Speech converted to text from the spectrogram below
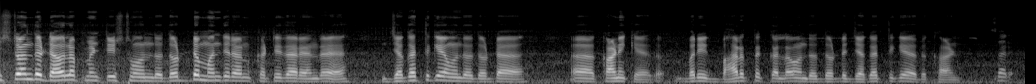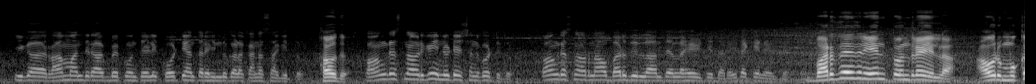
ಇಷ್ಟೊಂದು ಡೆವಲಪ್ಮೆಂಟ್, ಇಷ್ಟು ಒಂದು ದೊಡ್ಡ ಮಂದಿರವನ್ನು ಕಟ್ಟಿದ್ದಾರೆ ಅಂದರೆ ಜಗತ್ತಿಗೆ ಒಂದು ದೊಡ್ಡ ಕಾಣಿಕೆ ಅದು. ಬರೀ ಭಾರತಕ್ಕೆಲ್ಲ, ಒಂದು ದೊಡ್ಡ ಜಗತ್ತಿಗೆ ಅದು ಕಾರಣ ಸರ್ ಈಗ ರಾಮ ಮಂದಿರ ಆಗಬೇಕು ಅಂತೇಳಿ ಕೋಟ್ಯಾಂತರ ಹಿಂದೂಗಳ ಕನಸಾಗಿತ್ತು. ಹೌದು. ಕಾಂಗ್ರೆಸ್ನವರಿಗೆ ಇನ್ವಿಟೇಷನ್ ಕೊಟ್ಟಿದ್ದು. ಕಾಂಗ್ರೆಸ್ನವ್ರು ನಾವು ಬರೋದಿಲ್ಲ ಅಂತೆಲ್ಲ ಹೇಳ್ತಿದ್ದಾರೆ. ಇದಕ್ಕೇನು ಹೇಳ್ತಾರೆ ಸರ್? ಬರದೇ ಇದ್ರೆ ಏನು ತೊಂದರೆ ಇಲ್ಲ. ಅವ್ರ ಮುಖ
